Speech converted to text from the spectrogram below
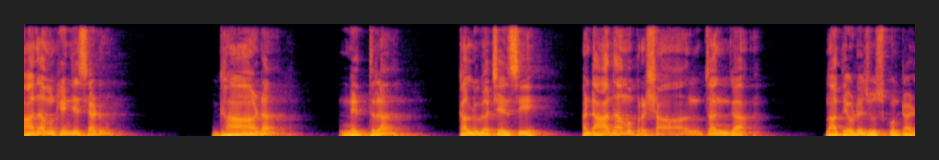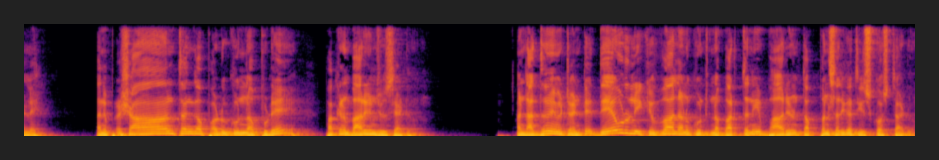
ఆదాముకి ఏం చేశాడు? గాఢ నిద్ర కలుగా చేసి అంటే ఆదాము ప్రశాంతంగా నా దేవుడే చూసుకుంటాడులే అని ప్రశాంతంగా పడుకున్నప్పుడే పక్కన భార్యను చూశాడు. అంటే అర్థం ఏమిటంటే దేవుడు నీకు ఇవ్వాలనుకుంటున్న భర్తని భార్యను తప్పనిసరిగా తీసుకొస్తాడు.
